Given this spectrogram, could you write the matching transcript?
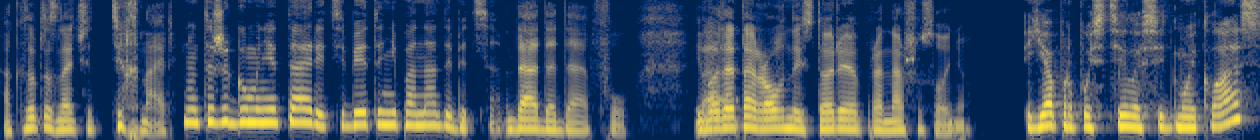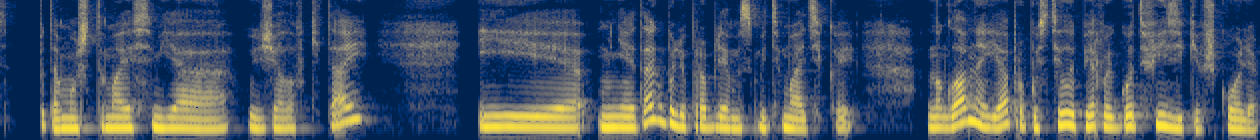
а кто-то, значит, технарь. Ну ты же гуманитарий, тебе это не понадобится. Да-да-да, фу. И вот это ровно история про нашу Соню. Я пропустила седьмой класс, потому что моя семья уезжала в Китай, и у меня и так были проблемы с математикой. Но главное, я пропустила первый год физики в школе.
